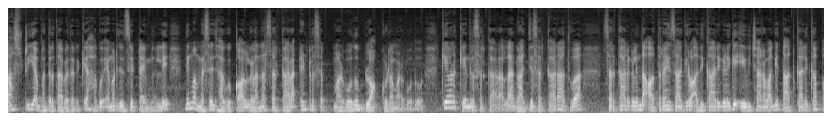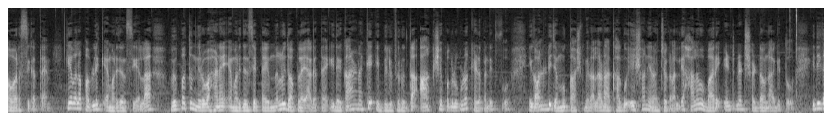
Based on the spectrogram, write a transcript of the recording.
ರಾಷ್ಟ್ರೀಯ ಭದ್ರತಾ ಬೆದರಿಕೆ ಹಾಗೂ ಎಮರ್ಜೆನ್ಸಿ ಟೈಮ್ನಲ್ಲಿ ನಿಮ್ಮ ಮೆಸೇಜ್ ಹಾಗೂ ಕಾಲ್ಗಳನ್ನು ಸರ್ಕಾರ ಇಂಟರ್ಸೆಪ್ಟ್ ಮಾಡ್ಬೋದು, ಬ್ಲಾಕ್ ಕೂಡ ಮಾಡ್ಬೋದು. ಕೇವಲ ಕೇಂದ್ರ ಸರ್ಕಾರ ಅಲ್ಲ, ರಾಜ್ಯ ಸರ್ಕಾರ ಅಥವಾ ಸರ್ಕಾರಗಳಿಂದ ಆಥರೈಸ್ ಆಗಿರೋ ಅಧಿಕಾರಿಗಳಿಗೆ ಈ ವಿಚಾರವಾಗಿ ತಾತ್ಕಾಲಿಕ ಪವರ್ ಸಿಗುತ್ತೆ. ಕೇವಲ ಪಬ್ಲಿಕ್ ಎಮರ್ಜೆನ್ಸಿ ಅಲ್ಲ, ವಿಪತ್ತು ನಿರ್ವಹಣೆ ಎಮರ್ಜೆನ್ಸಿ ಟೈಮ್ನಲ್ಲೂ ಇದು ಅಪ್ಲೈ ಆಗುತ್ತೆ. ಇದೇ ಕಾರಣಕ್ಕೆ ಈ ಬಿಲ್ ವಿರುದ್ಧ ಆಕ್ಷೇಪಗಳು ಕೂಡ ಕೇಳಿಬಂದಿದ್ವು ಈಗ ಆಲ್ರೆಡಿ ಜಮ್ಮು ಕಾಶ್ಮೀರ, ಲಡಾಖ್ ಹಾಗೂ ಈಶಾನ್ಯ ರಾಜ್ಯಗಳಲ್ಲಿ ಹಲವು ಬಾರಿ ಇಂಟರ್ನೆಟ್ ಶಟ್ ಡೌನ್ ಆಗಿತ್ತು. ಇದೀಗ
